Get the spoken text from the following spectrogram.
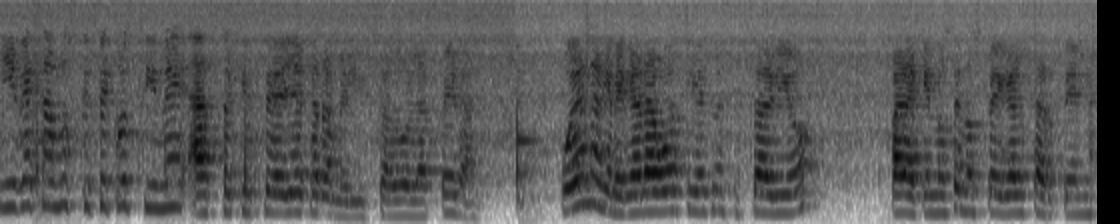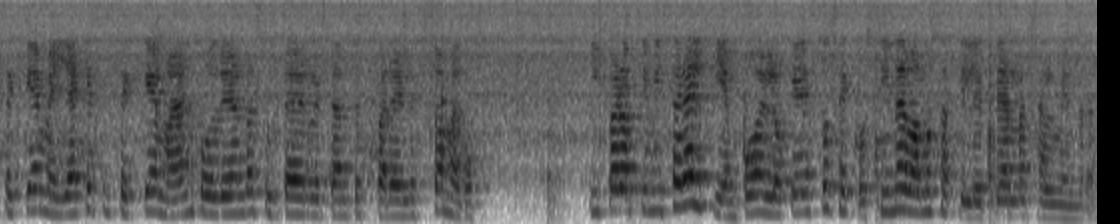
Y dejamos que se cocine hasta que se haya caramelizado la pera. Pueden agregar agua si es necesario para que no se nos pegue el sartén y se queme, ya que si se queman podrían resultar irritantes para el estómago. Y para optimizar el tiempo, en lo que esto se cocina, vamos a filetear las almendras.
